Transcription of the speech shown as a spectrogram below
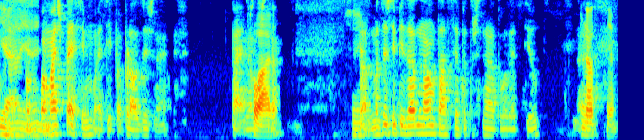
Yeah, para, yeah, para o mais péssimo. É tipo a Prozis, não é? Pá, é Claro. Pronto, mas este episódio não está a ser patrocinado pela BetTilt. Não, senhor.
